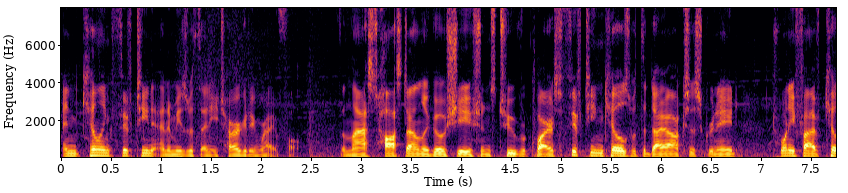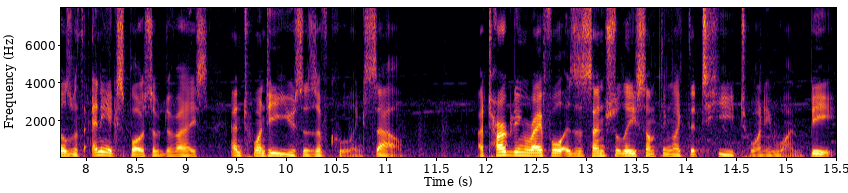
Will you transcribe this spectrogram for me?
and killing 15 enemies with any targeting rifle. Then last Hostile Negotiations 2 requires 15 kills with the Dioxis Grenade, 25 kills with any explosive device, and 20 uses of Cooling Cell. A targeting rifle is essentially something like the T-21B,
